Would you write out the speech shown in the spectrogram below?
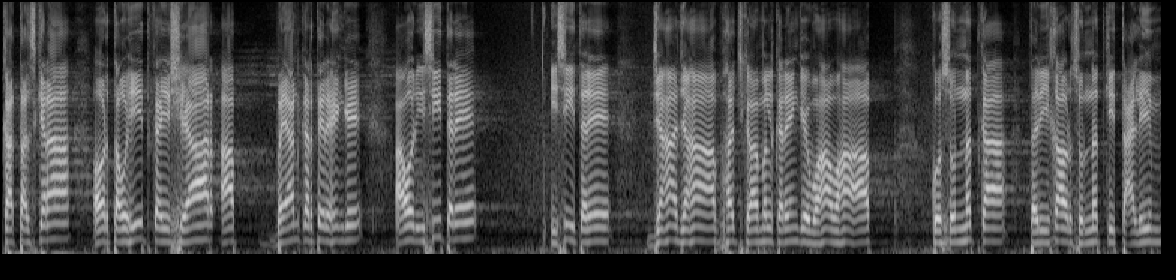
کا تذکرہ اور توحید کا یہ شعار آپ بیان کرتے رہیں گے اور اسی طرح اسی طرح جہاں جہاں آپ حج کا عمل کریں گے، وہاں وہاں آپ کو سنت کا طریقہ اور سنت کی تعلیم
